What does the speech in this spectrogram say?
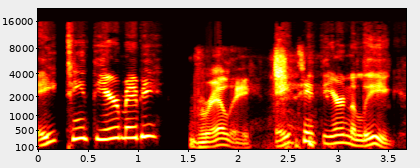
18th year, maybe Really? 18th year in the league,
